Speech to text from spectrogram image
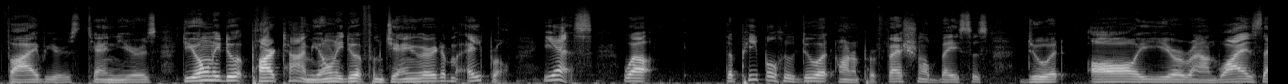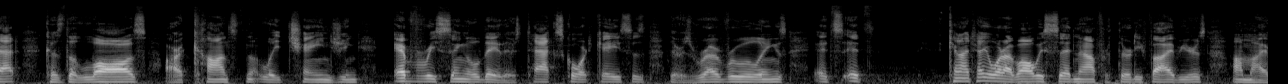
Five years, ten years? Do you only do it part time? You only do it from January to April? Yes. Well, the people who do it on a professional basis do it all year round. Why is that? Because the laws are constantly changing every single day. There's tax court cases, there's rev rulings. It's it's can I tell you what I've always said now for 35 years on my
